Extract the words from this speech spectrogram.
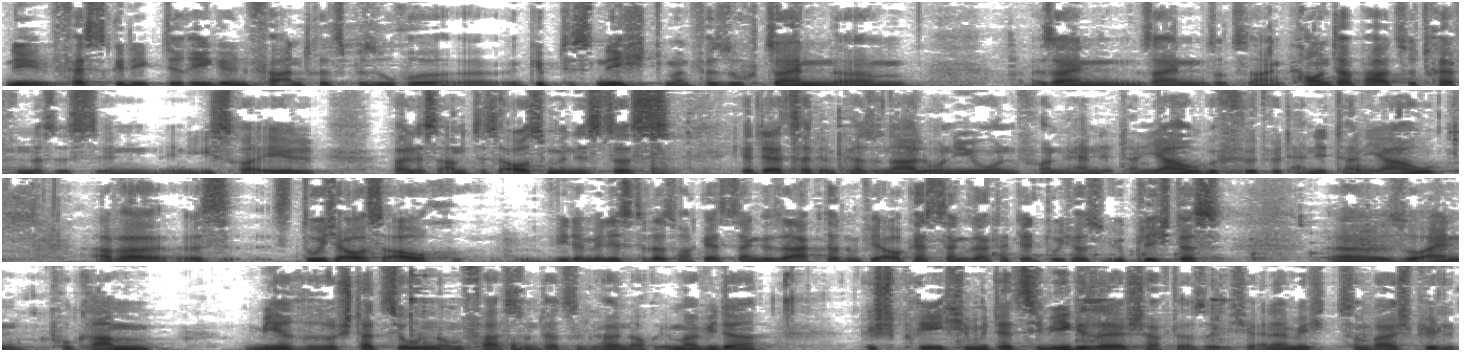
Nee, festgelegte Regeln für Antrittsbesuche äh, gibt es nicht. Man versucht seinen, ähm, seinen, seinen sozusagen Counterpart zu treffen. Das ist in, in Israel, weil das Amt des Außenministers ja derzeit in Personalunion von Herrn Netanyahu geführt wird, Herr Netanyahu. Aber es ist durchaus auch, wie der Minister das auch gestern gesagt hat und wie er auch gestern gesagt hat, ja durchaus üblich, dass äh, so ein Programm mehrere Stationen umfasst. Und dazu gehören auch immer wieder Gespräche mit der Zivilgesellschaft. Also ich erinnere mich zum Beispiel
